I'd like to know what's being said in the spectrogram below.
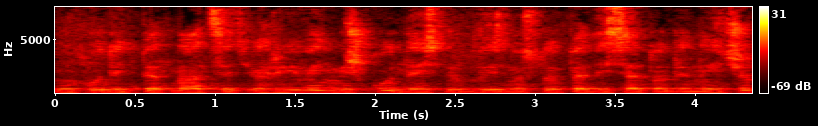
виходить 15 гривень. Мішку десь приблизно 150 одиничок.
